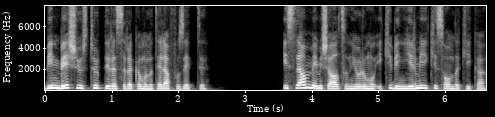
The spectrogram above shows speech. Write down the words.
1500 Türk Lirası rakamını telaffuz etti. İslam Memiş Altın Yorumu 2022 son dakika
